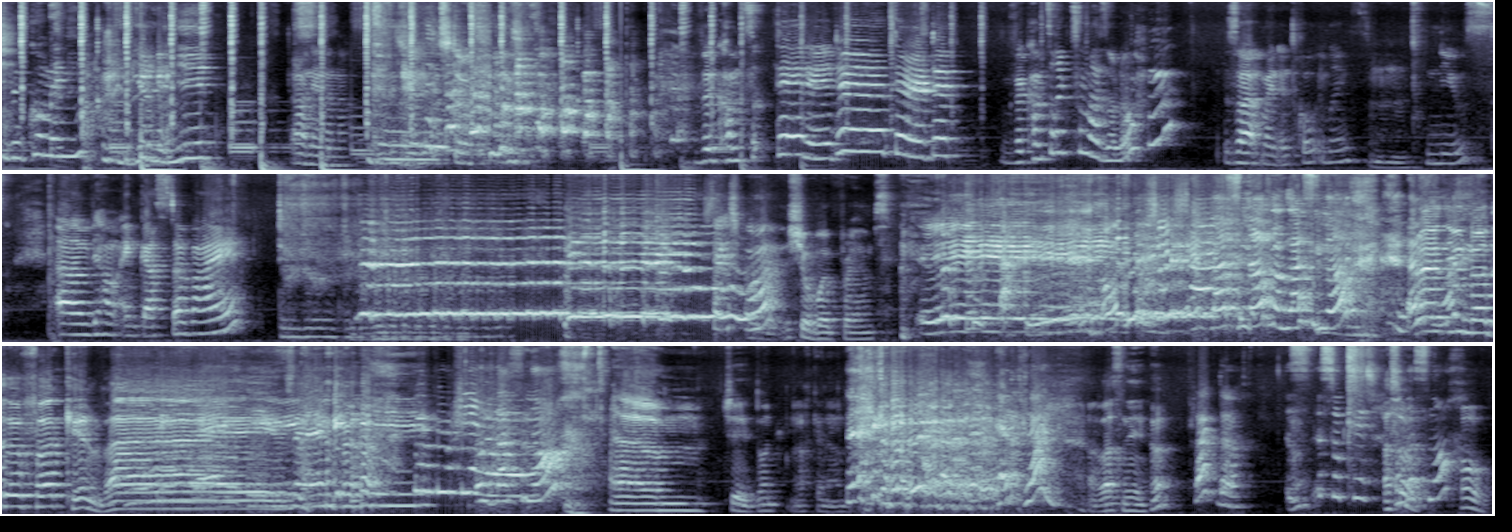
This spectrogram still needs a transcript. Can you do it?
Herzlich willkommen. Bienvenue. Oh, nee, nee, nee. Das stimmt. Willkommen zu. Willkommen zurück zu Masolo. Das war mein Intro übrigens. Mhm. News. Ähm, wir haben einen Gast dabei. Stell dich vor. It's your boy Prams. Was noch und was Prams, you know the fucking vibe. Und was noch? ähm, chill, don't, ach, keine Ahnung. Herr Plank. Ah, was, nee, hä? Plank doch. Ist, ist okay. Ach Und so. was noch? Oh,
